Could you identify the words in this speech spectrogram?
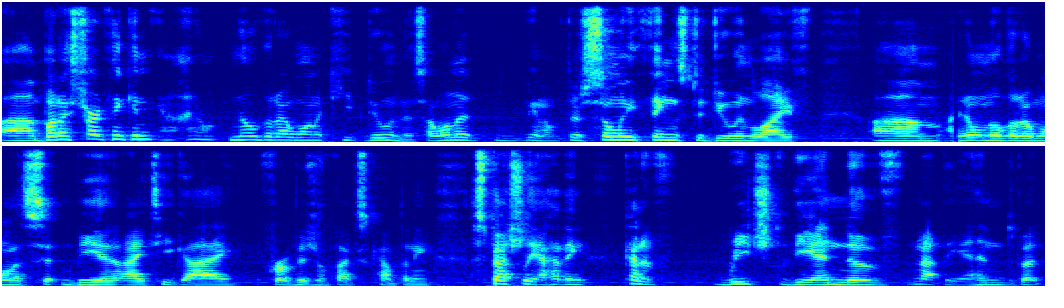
uh, but I started thinking, I don't know that I want to keep doing this. I want to, you know, there's so many things to do in life. Um, I don't know that I want to sit and be an IT guy for a visual effects company, especially having kind of reached the end of, not the end, but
